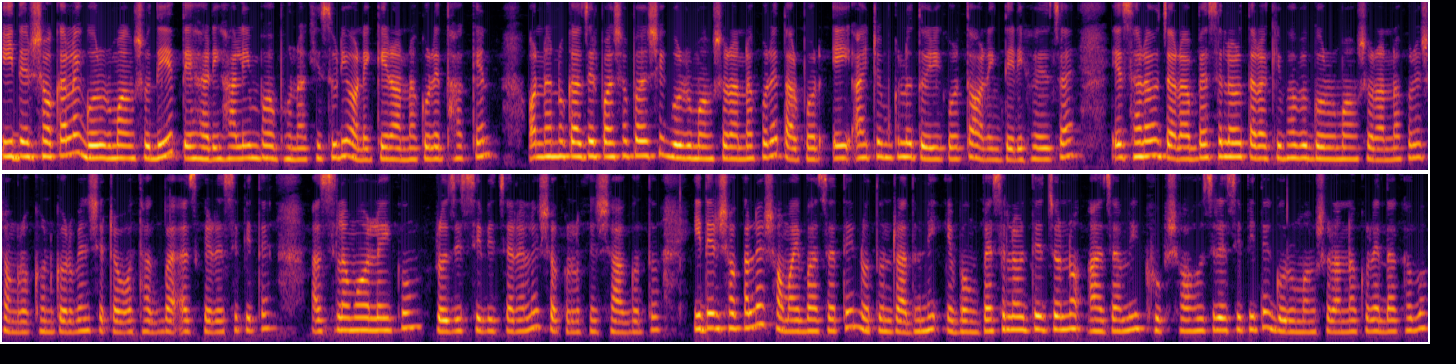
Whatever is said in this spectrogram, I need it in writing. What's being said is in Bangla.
ঈদের সকালে গরুর মাংস দিয়ে তেহারি হালিম বা ভুনা খিচুড়ি অনেকে রান্না করে থাকেন। অন্যান্য কাজের পাশাপাশি গরুর মাংস রান্না করে তারপর এই আইটেমগুলো তৈরি করতে অনেক দেরি হয়ে যায়। এছাড়াও যারা ব্যাচেলর, তারা কীভাবে গরুর মাংস রান্না করে সংরক্ষণ করবেন সেটাও থাকবে আজকের রেসিপিতে। আসসালামু আলাইকুম রোজি সিবি চ্যানেলে সকলকে স্বাগত। ঈদের সকালে সময় বাঁচাতে নতুন রাঁধুনি এবং ব্যাচেলরদের জন্য আজ আমি খুব সহজ রেসিপিতে গরুর মাংস রান্না করে দেখাবো।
